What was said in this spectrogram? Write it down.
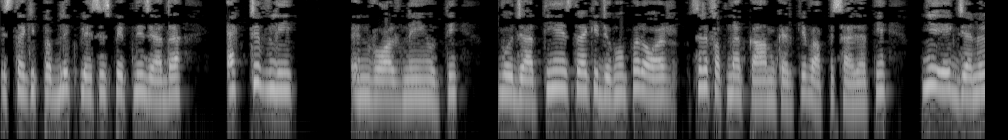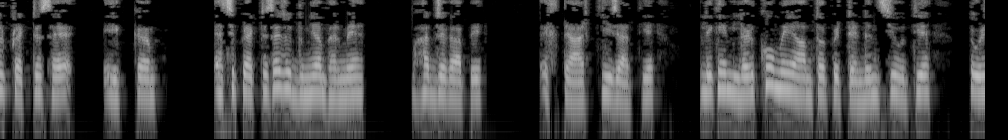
اس طرح کی پبلک پلیسز پہ اتنی زیادہ ایکٹیولی انوالو نہیں ہوتی وہ جاتی ہیں اس طرح کی جگہوں پر اور صرف اپنا کام کر کے واپس آ جاتی ہیں یہ ایک جنرل پریکٹس ہے ایک ایسی پریکٹس ہے جو دنیا بھر میں ہر جگہ پہ اختیار کی جاتی ہے لیکن لڑکوں میں عام طور پہ ٹینڈنسی ہوتی ہے تھوڑی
